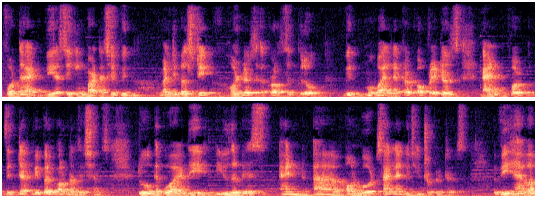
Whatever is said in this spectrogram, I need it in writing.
For that, we are seeking partnership with multiple stakeholders across the globe with mobile network operators and for with deaf people organizations to acquire the user base and uh, onboard sign language interpreters. We have a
